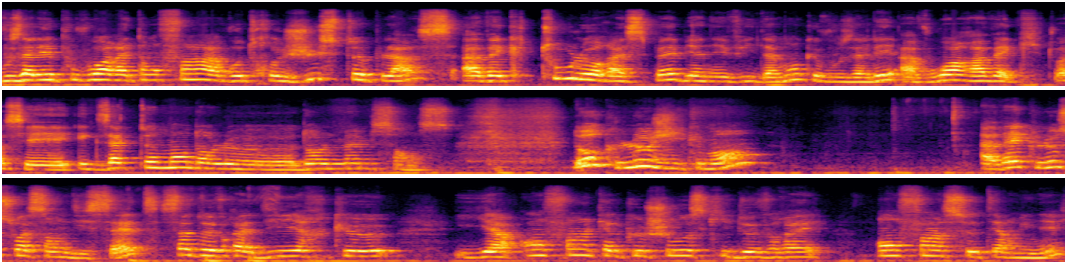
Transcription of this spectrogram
vous allez pouvoir être enfin à votre juste place avec tout le respect, bien évidemment, que vous allez avoir avec. Toi, c'est exactement dans le, le même sens. Donc, logiquement, avec le 77, ça devrait dire que il y a enfin quelque chose qui devrait enfin se terminer.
